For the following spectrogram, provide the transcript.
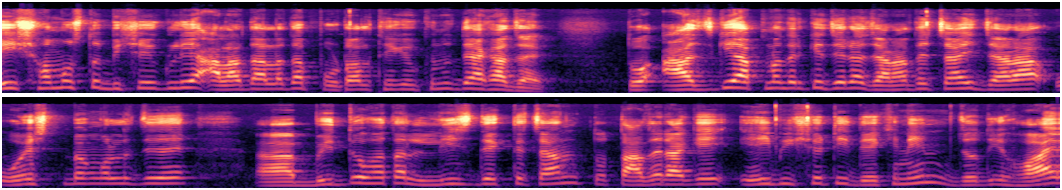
এই সমস্ত বিষয়গুলি আলাদা আলাদা পোর্টাল থেকেও কিন্তু দেখা যায়। তো আজকে আপনাদেরকে যেটা জানাতে চাই যারা ওয়েস্ট বেঙ্গলের যে বৃদ্ধ ভাতার লিস্ট দেখতে চান তো তাদের আগে এই বিষয়টি দেখে নিন। যদি হয়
